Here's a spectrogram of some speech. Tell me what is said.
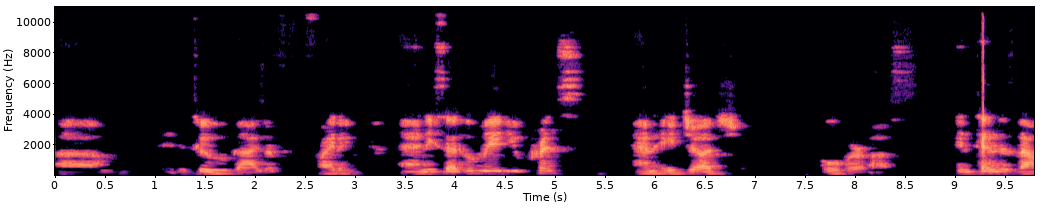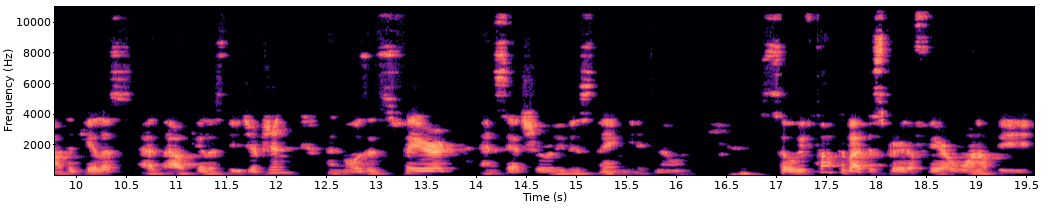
um, the two guys are fighting. And he said, Who made you prince and a judge over us? Intendest thou to kill us as thou killest the Egyptian? And Moses feared and said, Surely this thing is known. So we've talked about the spirit of fear, one of the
